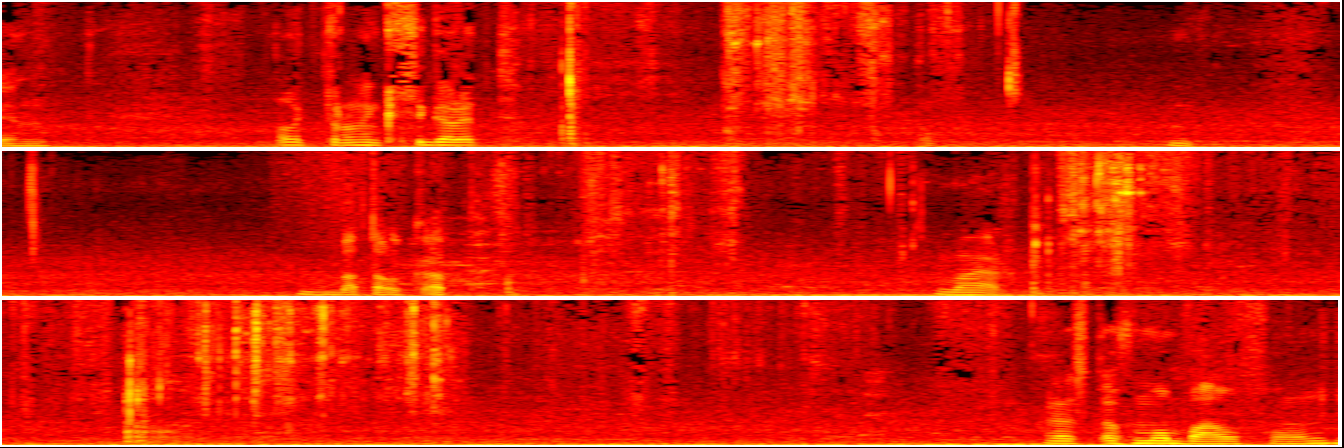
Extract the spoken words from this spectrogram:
Again electronic cigarette. Bottle cup. Wire. Rest of mobile phone.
